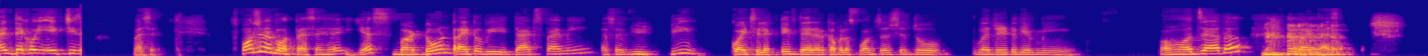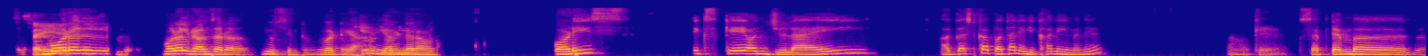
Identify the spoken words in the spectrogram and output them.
and देखो एक चीज़ वैसे स्पॉन्सर में बहुत पैसे हैं yes but don't try to be that spammy as a we be quite selective there are couple of sponsorship जो were ready to give me बहुत ज़्यादा but moral moral grounds are a huge thing to but yeah young around bodies on July अगस्त का पता नहीं लिखा नहीं मैंने। ओके सितंबर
